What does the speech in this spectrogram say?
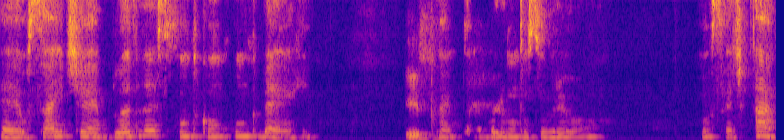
É, o site é bloodless.com.br. Isso. É, pergunta sobre o, o site. Ah,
